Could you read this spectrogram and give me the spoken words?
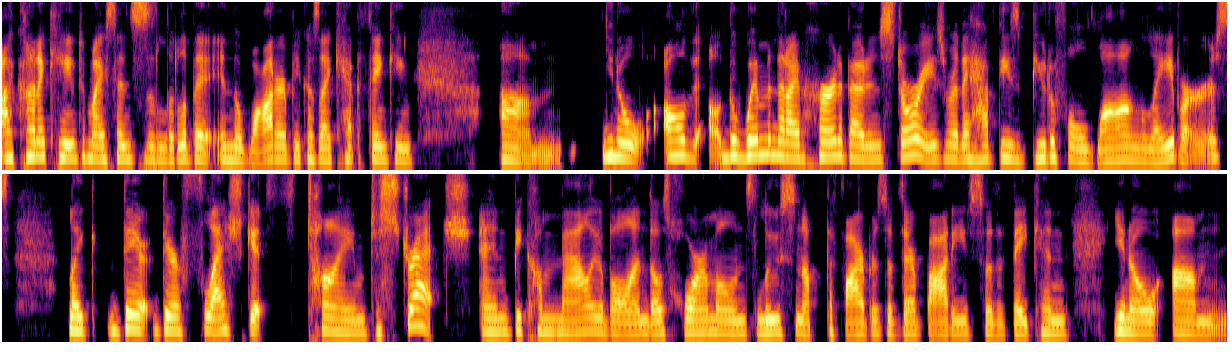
i kind of came to my senses a little bit in the water because i kept thinking um you know all the, all the women that i've heard about in stories where they have these beautiful long labors like their their flesh gets time to stretch and become malleable and those hormones loosen up the fibers of their body so that they can you know um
